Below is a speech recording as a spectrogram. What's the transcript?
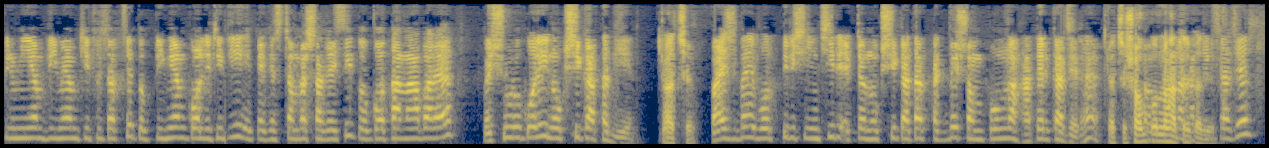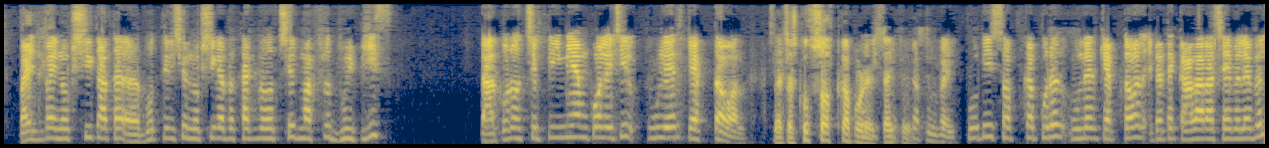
প্রিমিয়াম প্রিমিয়াম কিছু চাচ্ছে। তো প্রিমিয়াম কোয়ালিটি দিয়ে এই প্যাকেজটা আমরা সাজাইছি। তো কথা না বাড়ায় শুরু করি নকশি কাঁথা দিয়ে। আচ্ছা। বাইশ বাই বত্রিশ ইঞ্চির একটা নকশি কাঁথা থাকবে সম্পূর্ণ হাতের কাজের হ্যাঁ? আচ্ছা সম্পূর্ণ হাতের কাজে কাজের। বাইশ বাই নকশি কাঁথা বত্রিশের নকশি কাঁথা থাকবে হচ্ছে মাত্র দুই পিস। তারপরে হচ্ছে প্রিমিয়াম কোয়ালিটির উলের ক্যাপটাওয়াল আচ্ছা খুব সফট কাপড়ের তাই তো? কাপড় ভাই খুবই সফট কাপড়ের উলের ক্যাপটাওয়াল এটাতে কালার আছে অ্যাভেলেবেল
